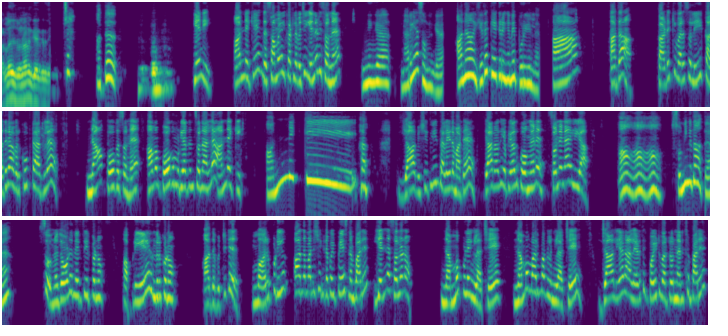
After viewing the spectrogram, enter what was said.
நல்லது சொன்னாலும் கேக்குறது. ஏண்டி அன்னைக்கே இந்த சமையல் கட்டில வச்சு என்னடி சொன்னேன் நீங்க நிறைய சொன்னீங்க. ஆனா எதை கேக்குறீங்கன்னே புரியல. ஆ அதான். கடைக்கு வர சொல்லி கதிர அவர் கூப்பிட்டார்ல. நான் போக சொன்னேன். அவன் போக முடியாதுன்னு சொன்னால அன்னைக்கு. அன்னைக்கு? யார் விஷயத்தையும் தலையிட மாட்டேன் யாராவது எப்படியாவது போங்கன்னு. சொன்னேனா இல்லையா? ஆ ஆ ஆ. அத்த? சொன்னதோட நிறுத்திருக்கணும். அப்படியே இருந்திருக்கணும். அதை விட்டுட்டு மறுபடியும் அந்த மனுஷன் கிட்ட போய் பேசின பாரு. என்ன சொல்லணும்? நம்ம பிள்ளைங்களாச்சே நம்ம மருமகளுங்களாச்சே ஜாலியா நாலு இடத்துக்கு போயிட்டு வரட்டும்னு நினைச்சு பாரு.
